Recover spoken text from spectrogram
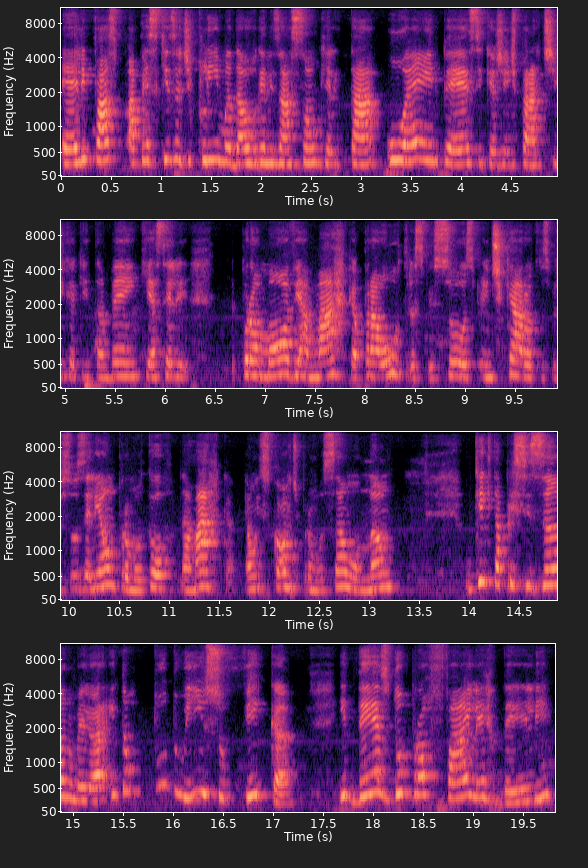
ele faz a pesquisa de clima da organização que ele está, o ENPS que a gente pratica aqui também, que é se ele promove a marca para outras pessoas, para indicar outras pessoas, ele é um promotor da marca? É um score de promoção ou não? O que está precisando melhorar? Então, tudo isso fica, e desde o profiler dele,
